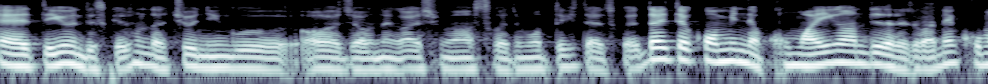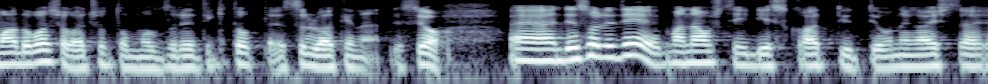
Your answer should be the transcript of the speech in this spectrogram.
えー、って言うんですけど、そんなチューニングあじゃあお願いしますとかって持ってきたりとか、大体こうみんなコマ歪んでたりとかね、コマの場所がちょっともずれてきとったりするわけなんですよ。えー、で、それで、まあ、直していいですかって言ってお願いした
